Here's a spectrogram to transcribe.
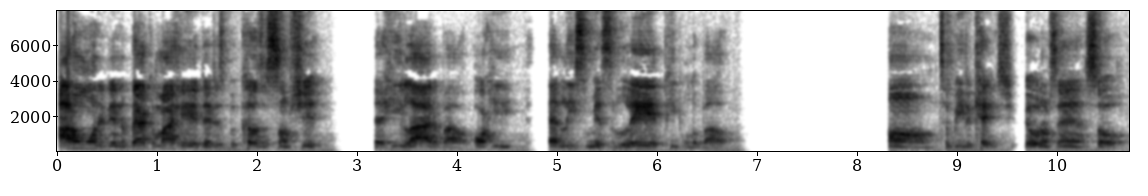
I don't want it in the back of my head that it's because of some shit that he lied about or he at least misled people about um to be the case. You feel what I'm saying? So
